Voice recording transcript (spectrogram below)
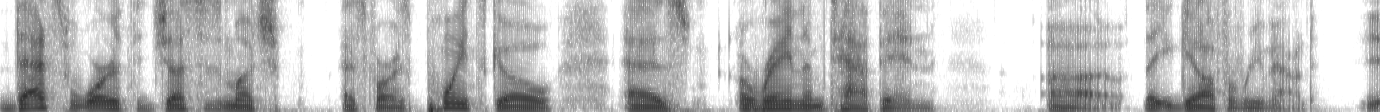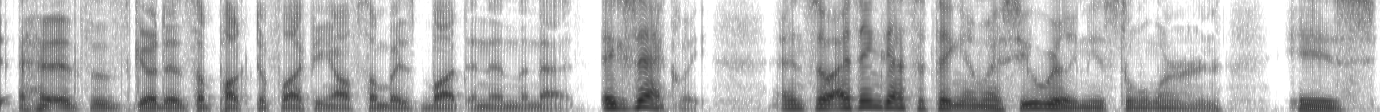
That's worth just as much as far as points go as a random tap in uh, that you get off a rebound. Yeah, it's as good as a puck deflecting off somebody's butt and in the net. Exactly. And so I think that's the thing MSU really needs to learn is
